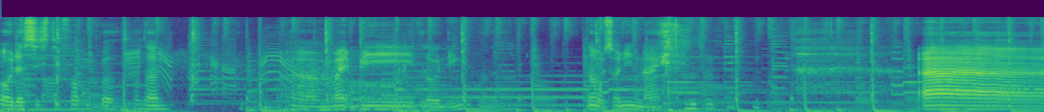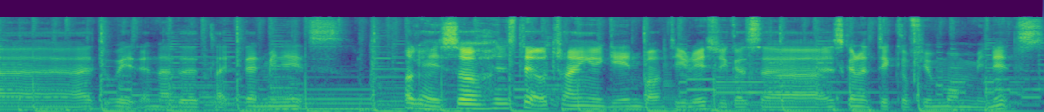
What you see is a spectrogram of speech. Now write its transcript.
Oh, there's 64 people. Hold on. Uh, might be loading. No, it's only 9. uh, I have to wait another like 10 minutes. Okay, so instead of trying again bounty race because uh, it's gonna take a few more minutes.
